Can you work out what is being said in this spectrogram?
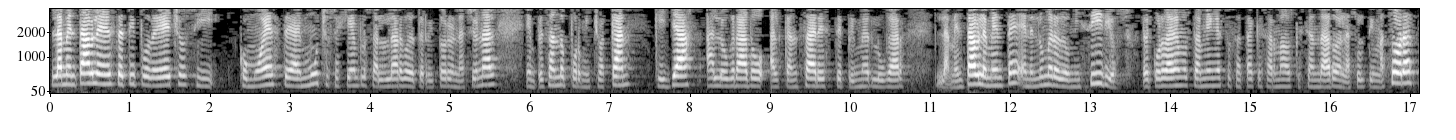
Lamentable este tipo de hechos y como este hay muchos ejemplos a lo largo del territorio nacional, empezando por Michoacán, que ya ha logrado alcanzar este primer lugar, lamentablemente, en el número de homicidios. Recordaremos también estos ataques armados que se han dado en las últimas horas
